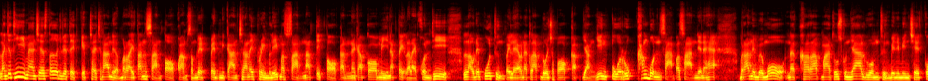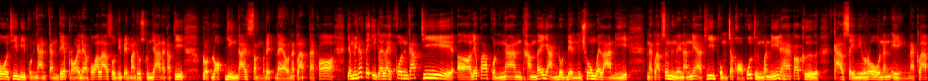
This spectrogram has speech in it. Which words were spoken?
หลังจากที่แมนเชสเตอร์ยูไนเต็ดเก็บชัยชนะเหนือไบรตันสารต่อความสำเร็จเป็นการชนะในพรีเมียร์ลีกมาสามนัดติดต่อกันนะครับก็มีนักเตะหลายๆ คนที่เราได้พูดถึงไปแล้วนะครับ โดยเฉพาะกับอย่างยิ่งตัวรุกข้างบน 3 ประสานเนี่ยนะฮะบรานเนเบอร์โมนะครับมาทุสคุนยารวมถึงเบนจามินเชสโกที่มีผลงานกันเรียบร้อยแล้ว เพราะว่าล่าสุดนี้เป็นมาทุสคุนยานะครับที่ปลดล็อกยิงได้สำเร็จแล้วนะครับ แต่ก็ยังมีนักเตะอีกหลาย ๆ คนครับที่เอ่อเรียกว่าผลงานทำได้อย่างโดดเด่นในช่วงเวลานี้นะครับซึ่งหนึ่งในนั้นเนี่ยที่ผมจะขอพูดถึงวันนี้นะฮะก็คือกาเซมิโรนั่นเองนะครับ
